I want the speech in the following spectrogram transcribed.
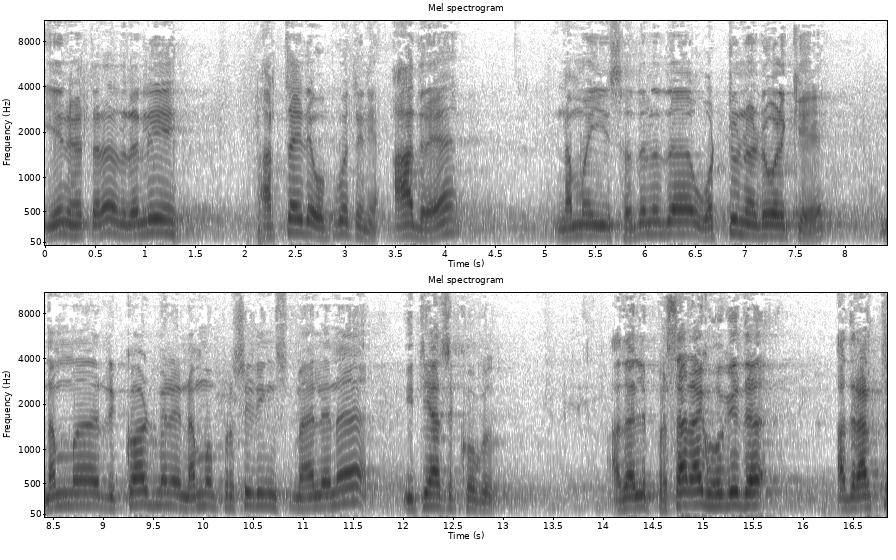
ಏನು ಹೇಳ್ತಾರೆ ಅದರಲ್ಲಿ ಅರ್ಥ ಇದೆ ಒಪ್ಕೋತೀನಿ. ಆದರೆ ನಮ್ಮ ಈ ಸದನದ ಒಟ್ಟು ನಡವಳಿಕೆ ನಮ್ಮ ರೆಕಾರ್ಡ್ ಮೇಲೆ, ನಮ್ಮ ಪ್ರೊಸೀಡಿಂಗ್ಸ್ ಮೇಲೆನ ಇತಿಹಾಸಕ್ಕೆ ಹೋಗೋದು. ಅದಲ್ಲಿ ಪ್ರಸಾರ ಆಗಿ ಹೋಗಿದ್ದ ಅದರ ಅರ್ಥ,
